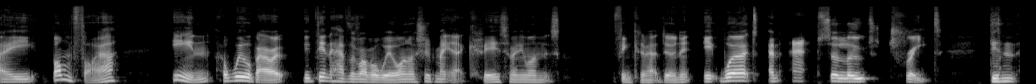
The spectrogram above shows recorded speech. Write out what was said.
a bonfire in a wheelbarrow. It didn't have the rubber wheel on. I should make that clear to anyone that's thinking about doing it. It worked an absolute treat. Didn't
